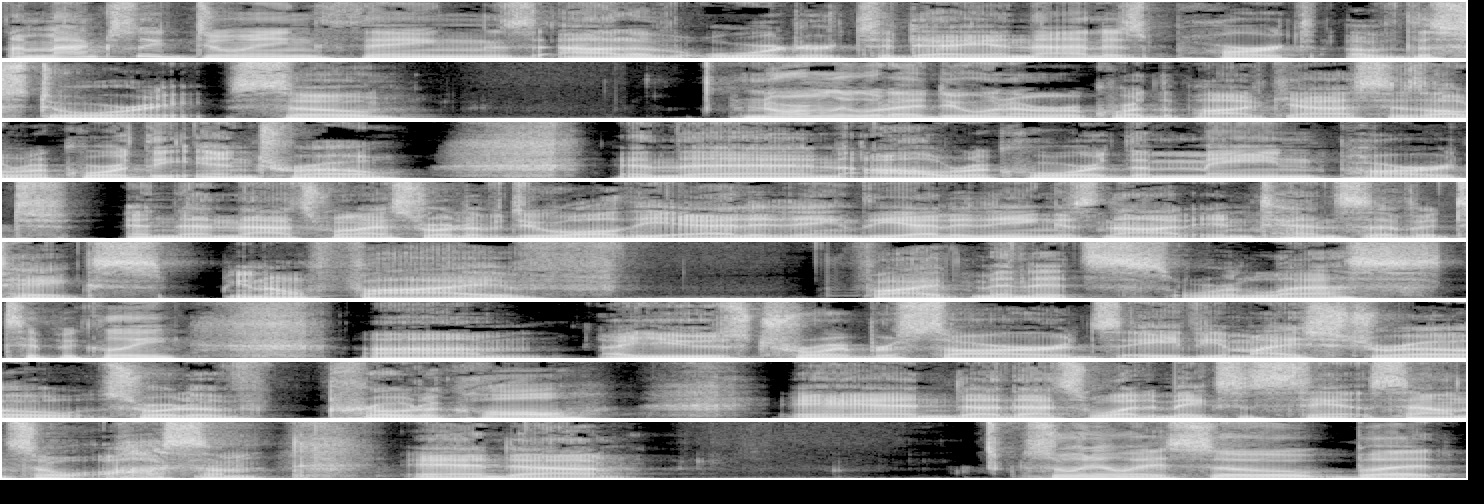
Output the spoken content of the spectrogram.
I'm actually doing things out of order today, and that is part of the story. So normally what I do when I record the podcast is I'll record the intro and then I'll record the main part. And then that's when I sort of do all the editing. The editing is not intensive. It takes, you know, five, five minutes or less typically. Um, I use Troy Broussard's AV Maestro sort of protocol. And uh, that's what it makes it sound so awesome. And, uh, so anyway, so but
